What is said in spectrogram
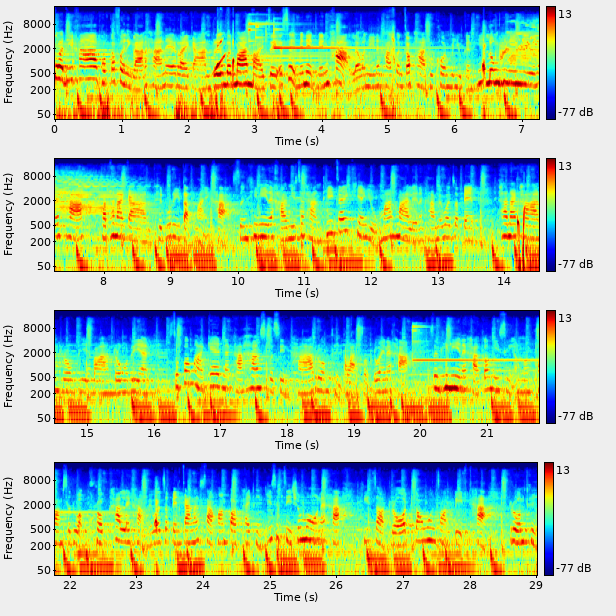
สวัสดีค่ะ พบกับเฟิร์นอีกแล้วนะคะ ในรายการเรื่องบ้านๆ by J Asset Management ค่ะ แล้ววันนี้นะคะเฟิร์นก็พาทุกคนมาอยู่กันที่ลุมพินีวิวนะคะ พัฒนาการเพชรบุรีตัดใหม่ค่ะ ซึ่งที่นี่นะคะมีสถานที่ใกล้เคียงอยู่มากมายเลยนะคะ ไม่ว่าจะเป็นธนาคาร โรงพยาบาล โรงเรียนซูเปอร์มาร์เก็ตนะคะ ห้างสรรพสินค้ารวมถึงตลาดสดด้วยนะคะ ซึ่งที่นี่นะคะก็มีสิ่งอำนวยความสะดวกครบครันเลยค่ะ ไม่ว่าจะเป็นการรักษาความปลอดภัยถึง 24 ชั่วโมงนะคะ ที่จอดรถกล้องวงจรปิดค่ะ รวมถึง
